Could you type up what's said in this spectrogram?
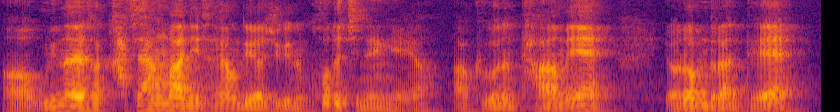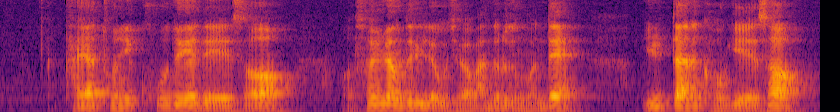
어, 우리나라에서 가장 많이 사용되어지는 코드 진행이에요. 아, 그거는 다음에 여러분들한테 다이아토닉 코드에 대해서 어, 설명드리려고 제가 만들어둔 건데 일단은 거기에서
